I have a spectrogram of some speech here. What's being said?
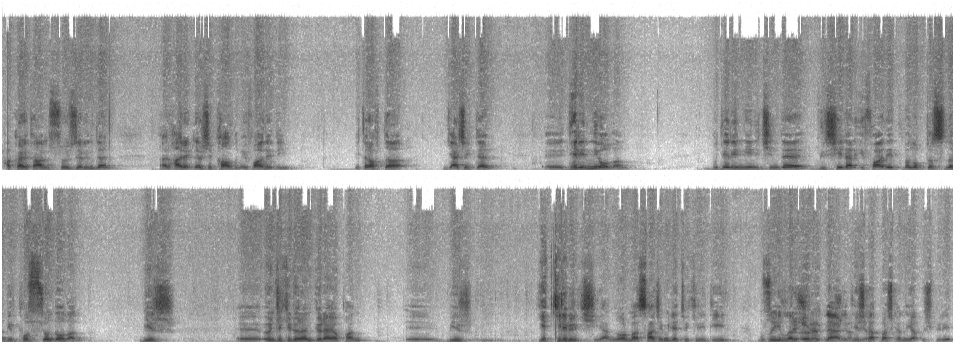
hakaretamiz sözlerinden yani hayretler şey kaldığımı ifade edeyim. Bir tarafta gerçekten e, derinliği olan bu derinliğin içinde bir şeyler ifade etme noktasında bir pozisyonda olan bir e, önceki dönem görev yapan e, bir yetkili bir kişi yani normal sadece milletvekili değil uzun yıllar Teşkilat örgütlerde başkanlığı teşkilat yaptı. başkanlığı yapmış biri.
